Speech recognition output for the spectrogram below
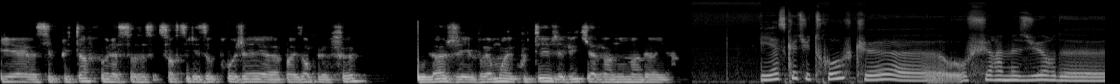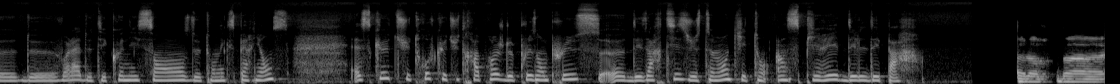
Et euh, c'est plus tard qu'on a sorti les autres projets, euh, par exemple Le Feu, où là j'ai vraiment écouté, j'ai vu qu'il y avait un humain derrière. Et est-ce que tu trouves que, euh, au fur et à mesure de, voilà, de tes connaissances, de ton expérience, est-ce que tu trouves que tu te rapproches de plus en plus des artistes justement qui t'ont inspiré dès le départ? Alors, bah,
